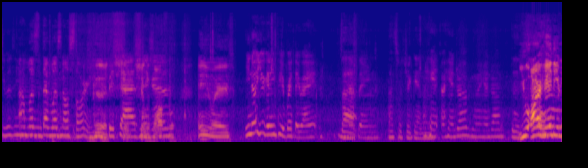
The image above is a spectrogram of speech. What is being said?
She wasn't. I was there was no story. Good. Bitch shit, ass shit was nigga. awful. Anyways, You know you're getting for your birthday, right? that, Nothing. that's what you're getting. A hand, a hand job? You want a hand job? you are From Handy Julia-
